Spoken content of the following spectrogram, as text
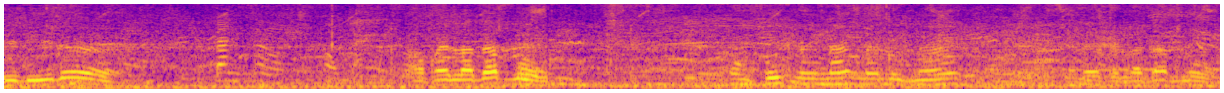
เอาไประดับโลกต้องฝึกในนักนะลูกนะจะได้เป็นระดับโลก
